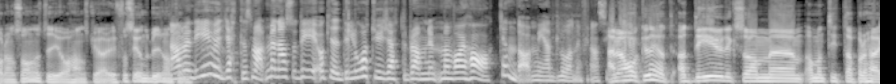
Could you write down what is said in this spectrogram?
Aronsson att vi och han ska göra. Vi får se om det blir någonting. Ja, men det är ju jättesmart. Men alltså, det, okej, det låter ju jättebra, men, vad är haken då med lånefinansiering? men haken är att, att det är ju liksom, eh, om man tittar på det här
